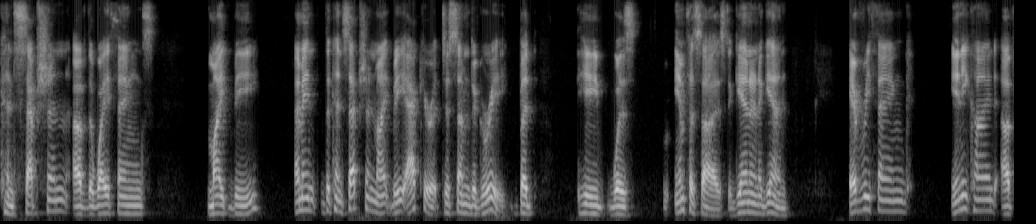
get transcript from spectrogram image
conception of the way things might be. I mean, the conception might be accurate to some degree, but he was emphasized again and again everything, any kind of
